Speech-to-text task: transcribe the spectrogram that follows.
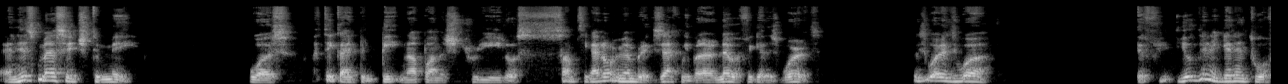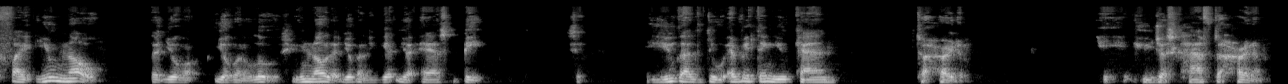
And his message to me was I think I'd been beaten up on the street or something. I don't remember exactly, but I'll never forget his words. His words were if you're going to get into a fight, you know that you're you're going to lose. You know that you're going to get your ass beat. See, you got to do everything you can to hurt him. You just have to hurt him.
